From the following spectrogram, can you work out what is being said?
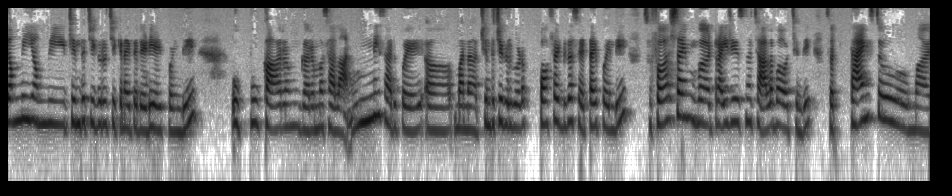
యమ్మీ యమ్మీ చింత చిగురు చికెన్ అయితే రెడీ అయిపోయింది. ఉప్పు కారం గరం మసాలా అన్నీ సరిపోయాయి. మన చింత చిగురు కూడా పర్ఫెక్ట్గా సెట్ అయిపోయింది. సో ఫస్ట్ టైం ట్రై చేసిన చాలా బాగా వచ్చింది. So thanks to my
